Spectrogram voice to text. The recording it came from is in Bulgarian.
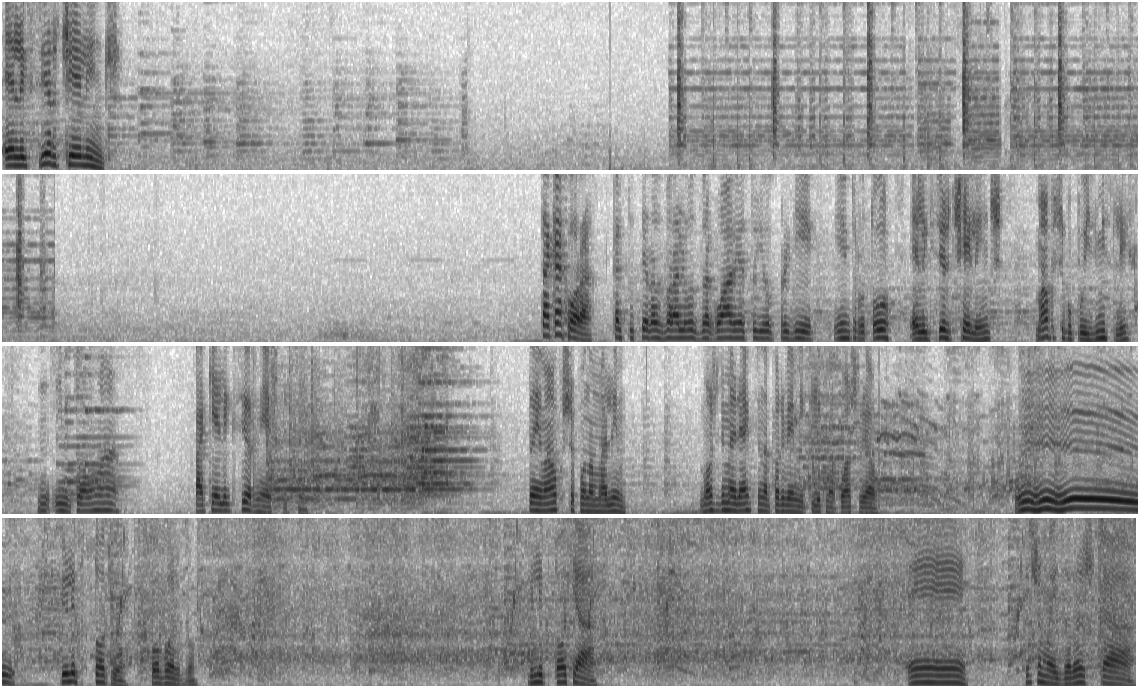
Еликсир челлендж. Така хора, както сте разбрали от заглавието и от преди интрото, Еликсир Челлендж, малко си го поизмислих. М, Името, ама пак е еликсир нещо си. Тъй малко ще понамалим. Може да има реакция на първия ми клип на Clash Royale. Е, е, е. Филип Тотио, по-бързо. Филип Тотя. Е, слушай ма изръжка.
